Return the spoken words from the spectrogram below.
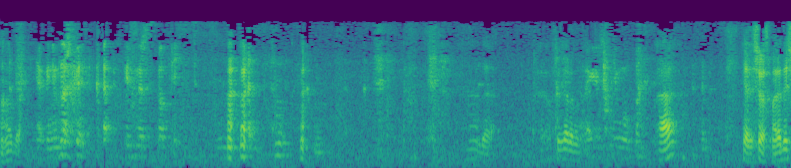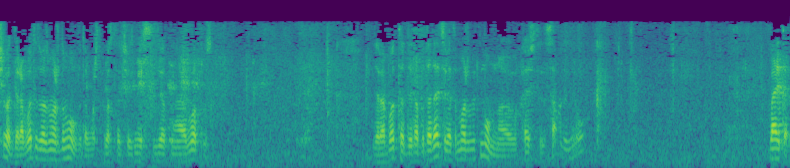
Ага, да. Я говорю, немножко из на шестом месяце. А, да. Примерно так. А? Нет, еще раз, смотря до чего. Для работы, возможно, мум, потому что просто через месяц идет на отпуск. Для работы, для работодателя это может быть мум, но в качестве сам для него. Вайтер.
